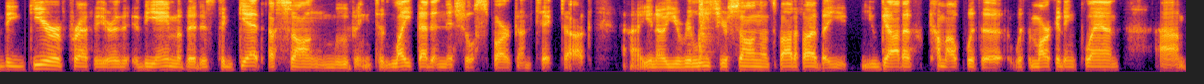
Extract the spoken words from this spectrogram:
the gear of Preffy or the, the, aim of it is to get a song moving, to light that initial spark on TikTok. Uh, you know, you release your song on Spotify, but you you gotta come up with a with a marketing plan. Um,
